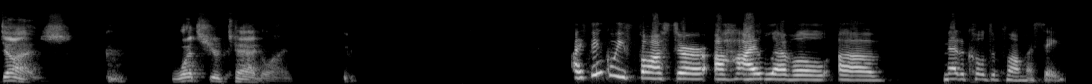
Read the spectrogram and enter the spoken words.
does, what's your tagline? I think we foster a high level of medical diplomacy.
